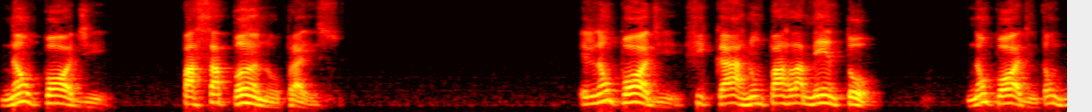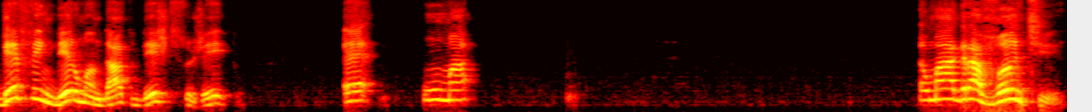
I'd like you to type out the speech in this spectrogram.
não pode passar pano para isso. Ele não pode ficar num parlamento. Não pode. Então, defender o mandato deste sujeito é uma. É uma agravante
